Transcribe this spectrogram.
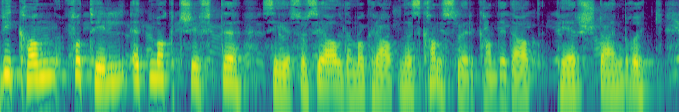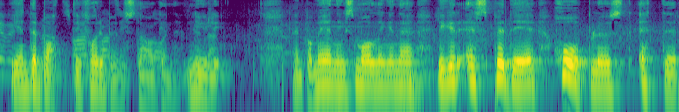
få til et maktskifte, sier sosialdemokratenes kanslerkandidat Per Steinbrück i en debatt i forbundsdagen nylig. Men på meningsmålingene ligger SPD håpløst etter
